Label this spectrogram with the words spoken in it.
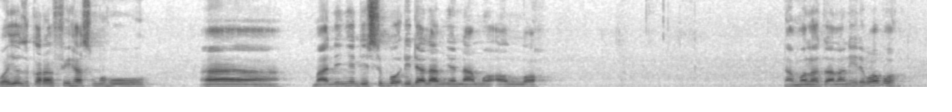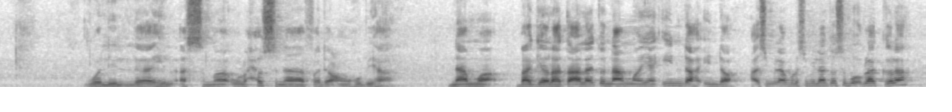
Wa yuzkara fi hasmuhu ha, maknanya disebut di dalamnya nama Allah. Nama Allah Taala ni dia apa? Walillahil asmaul husna fad'uhu biha. Nama bagi Allah Taala itu nama yang indah-indah. Hak 99 tu sebut belakalah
